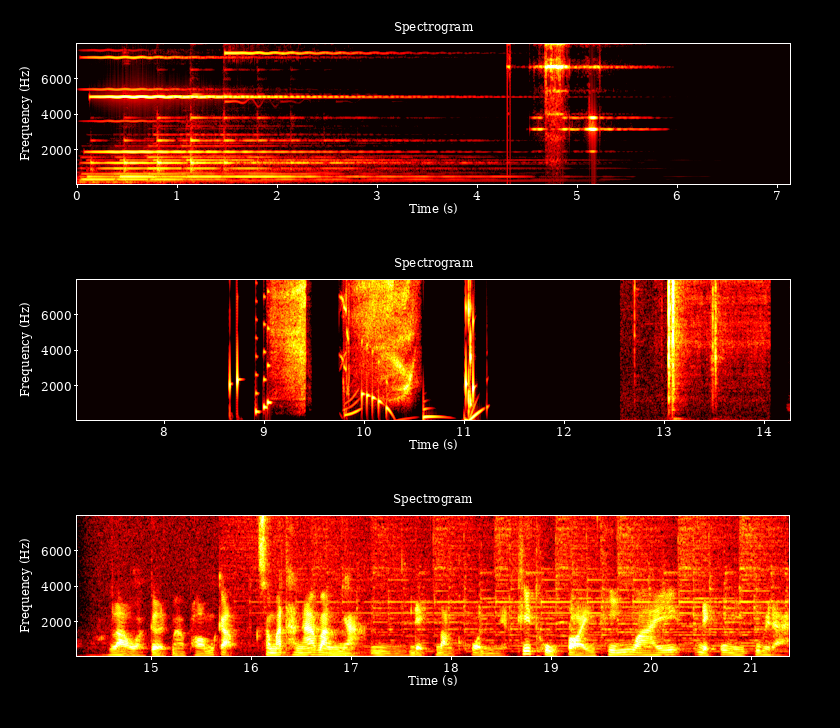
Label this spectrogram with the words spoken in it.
เราอะเกิดมาพร้อมกับสมรรถนะบางอย่างมีเด็กบางคนเนี่ยที่ถูกปล่อยทิ้งไว้เด็กพวกนี้พูดไม่ได้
